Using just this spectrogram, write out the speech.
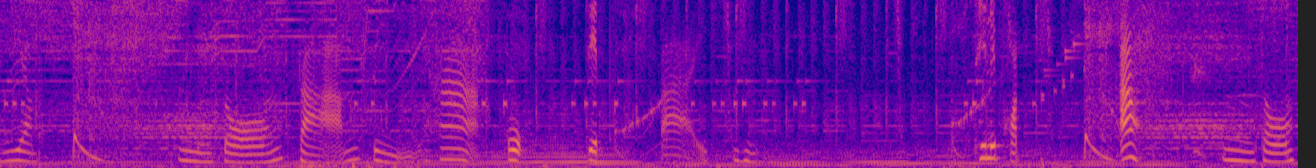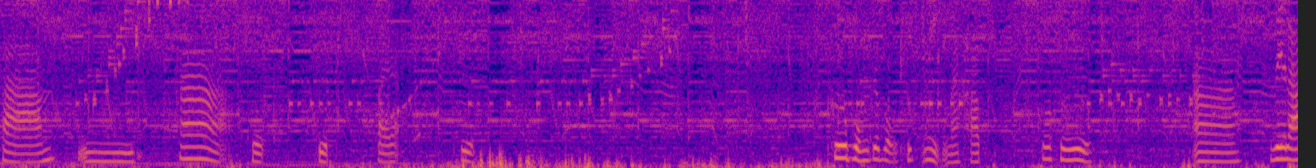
เยี่ยมหนึ่งสองสามสี่ห้าหกเจ็ดตายอื้อหือเทเลพอร์ตอ้าว หนึ่งสองสามสี่ห้าหกเจ็ดไปละโอเคคือผมจะบอกเทคนิคนะครับ ก็คืออ่าเวลา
